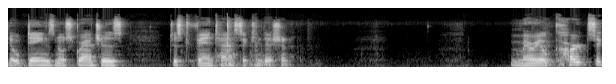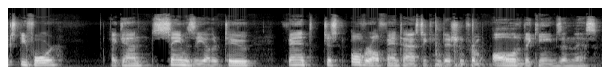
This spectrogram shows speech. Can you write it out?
no dings, no scratches, just fantastic condition. Mario Kart 64, again, same as the other two. Fant- just overall fantastic condition from all of the games in this.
